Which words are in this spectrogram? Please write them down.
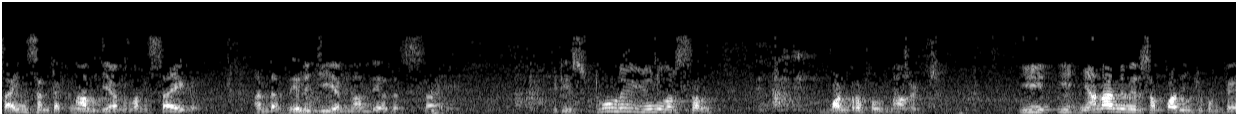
science and technology on one side and religion on the other side. It is truly universal wonderful knowledge ఈ ఈ జ్ఞానాన్ని మీరు సంపాదించుకుంటే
